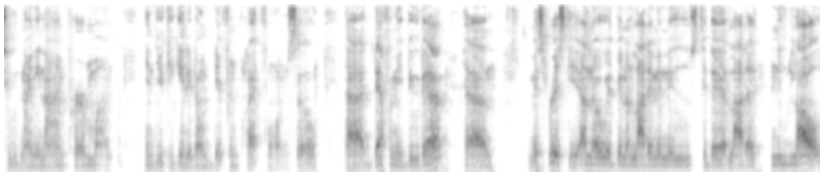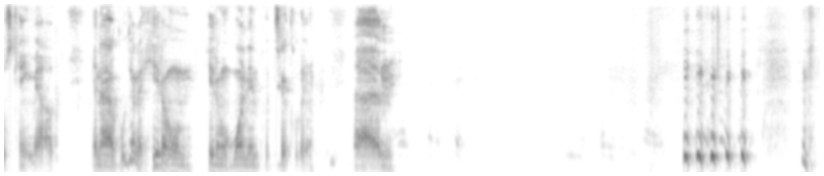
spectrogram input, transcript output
two ninety nine per month, and you can get it on different platforms. So uh, definitely do that. Um, Miss Risky, I know it's been a lot in the news today. A lot of new laws came out, and uh, we're gonna hit on hit on one in particular. Um,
